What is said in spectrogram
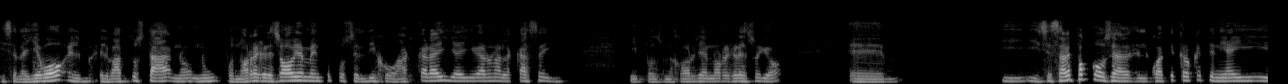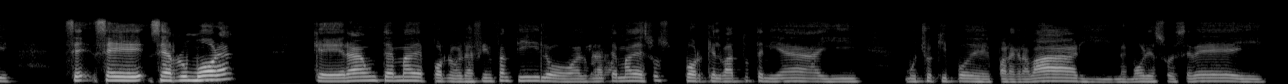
y se la llevó, el, el vato está, no, no, pues no regresó, obviamente, pues él dijo, ah, caray, ya llegaron a la casa y, y pues mejor ya no regreso yo. Eh, y, y, se sabe poco, o sea, el cuate creo que tenía ahí, se, se, se rumora que era un tema de pornografía infantil o algún tema de esos, porque el vato tenía ahí mucho equipo de, para grabar y memorias USB y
